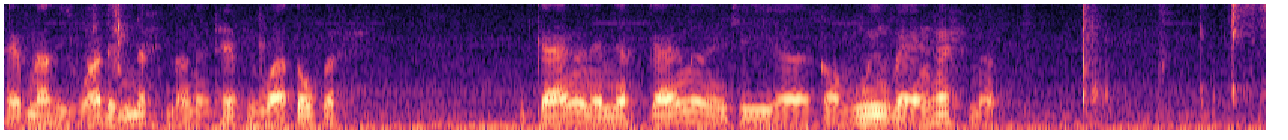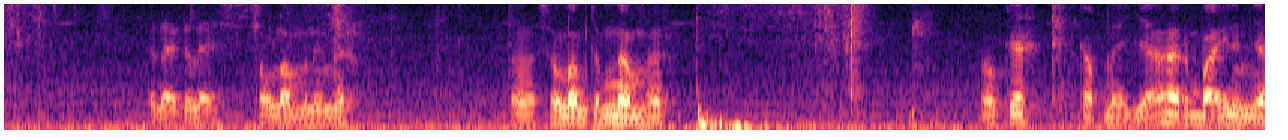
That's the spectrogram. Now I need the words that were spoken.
thép nó thì quá đỉnh rồi. Loại này thép thì quá tốt rồi. Cái cán anh em nha. Cán này thì à, còn nguyên vẹn ha. Đó. cái này có lẽ 65 anh em nha. Ờ, à, 65.5 ha. Ok cặp này giá 270 em nha.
